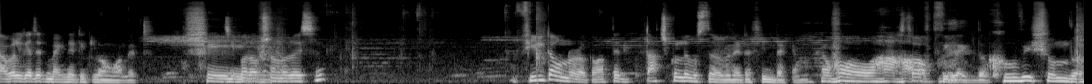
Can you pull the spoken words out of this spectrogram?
double gadget magnetic long wallet সেই জিপার অপশনও রয়েছে। ফিলটা অন্যরকম। আপনি টাচ করলে বুঝতে পারবেন এটা ফিলটা কেমন। ও সফট ফিল একদম। খুবই সুন্দর।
